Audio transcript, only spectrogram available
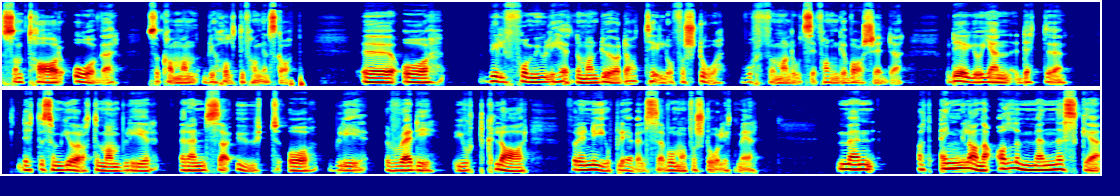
som tar over, så kan man bli holdt i fangenskap. Uh, og vil få mulighet når man dør, da, til å forstå hvorfor man lot seg fange. Hva skjedde? Og det er jo igjen dette, dette som gjør at man blir rensa ut og blir ready, gjort klar for en ny opplevelse hvor man forstår litt mer. Men at englene, alle mennesker,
